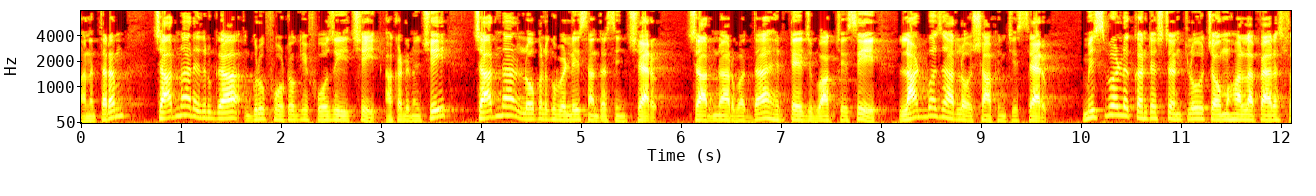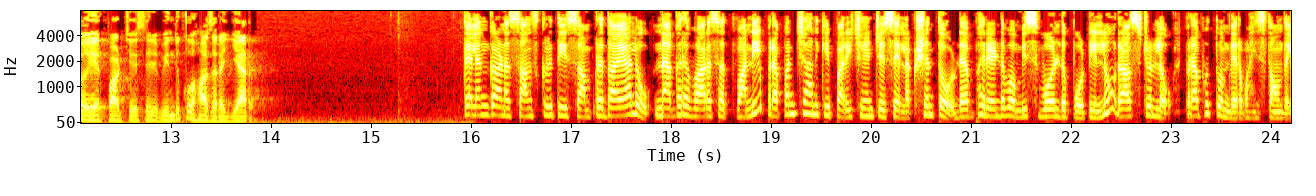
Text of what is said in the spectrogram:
అనంతరం చార్మినార్ ఎదురుగా గ్రూప్ ఫోటోకి ఫోజు ఇచ్చి అక్కడి నుంచి చార్మినార్ లోపలకు వెళ్ళి సందర్శించారు. చార్మినార్ వద్ద హెరిటేజ్ వాక్ చేసి లాడ్ బజార్లో షాపింగ్ చేశారు. మిస్ వరల్డ్ కంటెస్టెంట్లు చౌమహల్లా ప్యాలెస్లో ఏర్పాటు చేసి విందుకు హాజరయ్యారు. తెలంగాణ సంస్కృతి సంప్రదాయాలు నగర వారసత్వాన్ని ప్రపంచానికి పరిచయం చేసే లక్ష్యంతో డెబ్బై రెండవ మిస్ వరల్డ్ పోటీలను రాష్ట్రంలో ప్రభుత్వం నిర్వహిస్తోంది.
